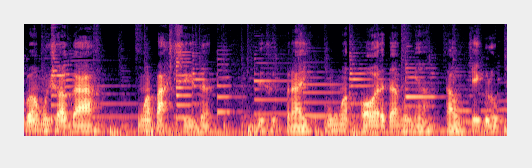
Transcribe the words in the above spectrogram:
vamos jogar uma partida de Free Fire uma hora da manhã, tá ok, grupo?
